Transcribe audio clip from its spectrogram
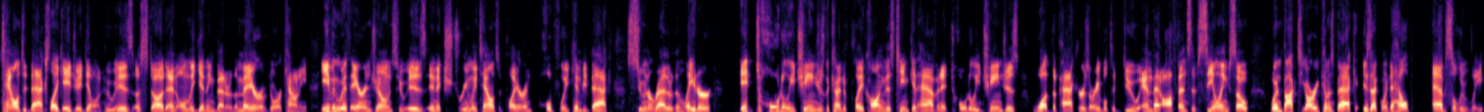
talented backs like AJ Dillon, who is a stud and only getting better, the mayor of Door County, even with Aaron Jones, who is an extremely talented player and hopefully can be back sooner rather than later, it totally changes the kind of play calling this team can have, and it totally changes what the Packers are able to do and that offensive ceiling. So when Bakhtiari comes back, is that going to help? Absolutely.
